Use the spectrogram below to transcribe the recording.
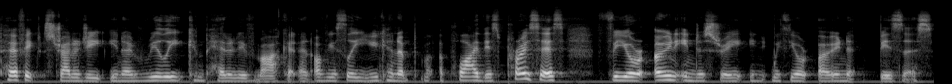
perfect strategy in a really competitive market. And obviously, you can ap- apply this process for your own industry in, with your own business.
